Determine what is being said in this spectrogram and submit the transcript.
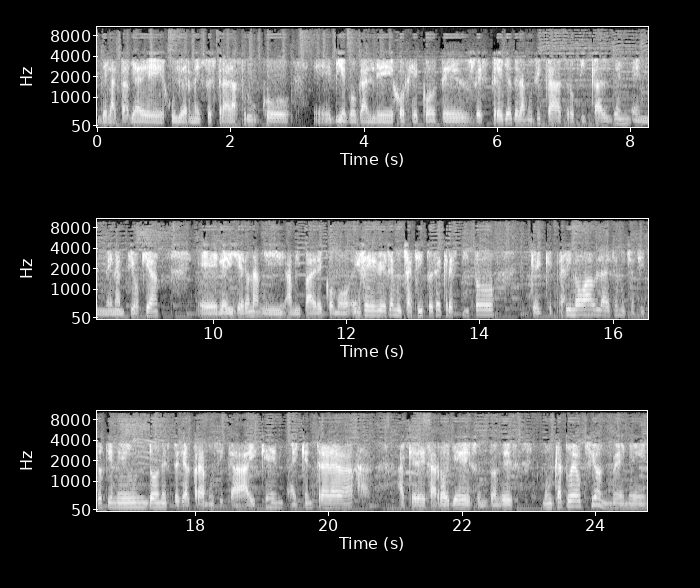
de la talla de Julio Ernesto Estrada Fruco, eh, Diego Gale, Jorge Cotes, estrellas de la música tropical en, en, Antioquia, eh, le dijeron a mi a mi padre como ese ese muchachito, ese crespito que, casi no habla, ese muchachito tiene un don especial para música, hay que hay que entrar a que desarrolle eso. Entonces, nunca tuve opción. Me, me,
